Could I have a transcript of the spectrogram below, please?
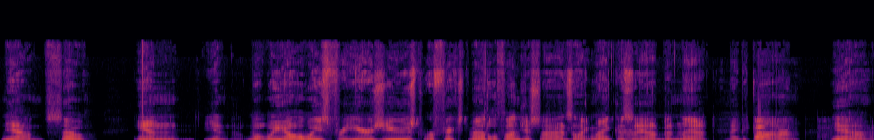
Yeah. So, and you know, what we always for years used were fixed metal fungicides like mancozeb and that. Maybe copper, Uh, yeah.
